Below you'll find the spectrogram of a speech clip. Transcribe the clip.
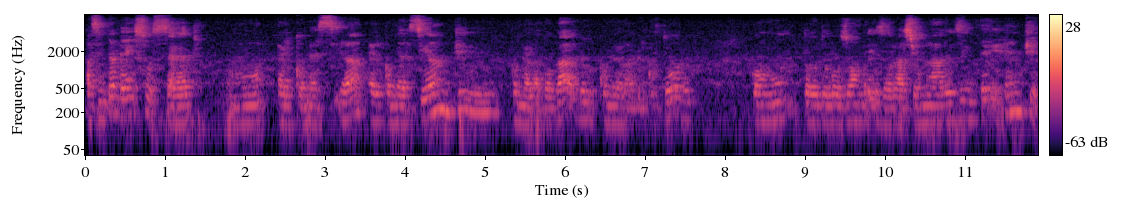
Assim também sucede el, comercia, el comerciante, como el abogado, como el agricultor, como todos os homens racionais e inteligentes.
